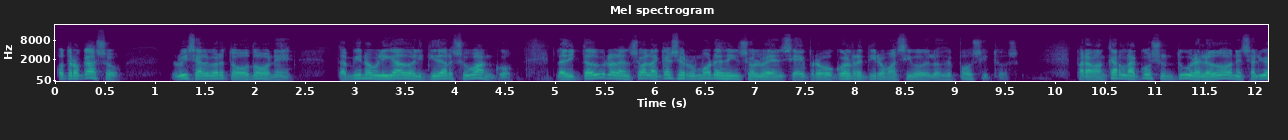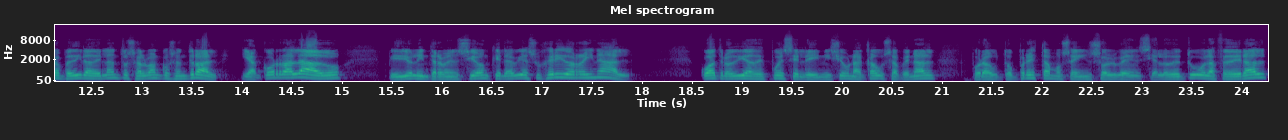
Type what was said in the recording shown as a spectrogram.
Otro caso, Luis Alberto Odone, también obligado a liquidar su banco. La dictadura lanzó a la calle rumores de insolvencia y provocó el retiro masivo de los depósitos. Para bancar la coyuntura, el Odone salió a pedir adelantos al Banco Central y acorralado pidió la intervención que le había sugerido Reinal. Cuatro días después se le inició una causa penal por autopréstamos e insolvencia. Lo detuvo la federal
